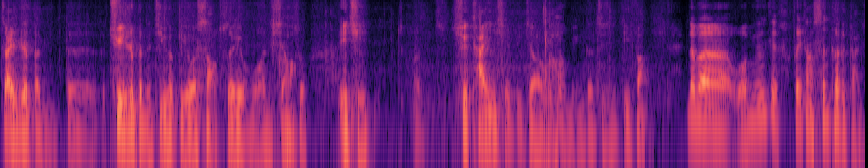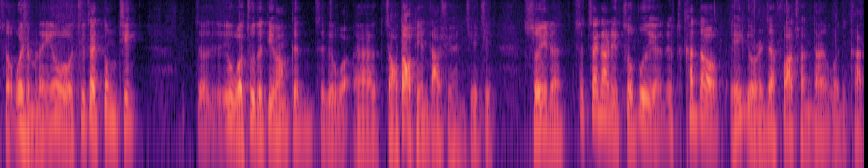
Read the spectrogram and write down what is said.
在日本的去日本的机会比我少，所以我想说一起呃去看一些比较有名的这些地方。那么我们有一个非常深刻的感受，为什么呢？因为我就在东京，这因为我住的地方跟这个我呃早稻田大学很接近，所以呢是在那里走不远看到哎有人在发传单，我就看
